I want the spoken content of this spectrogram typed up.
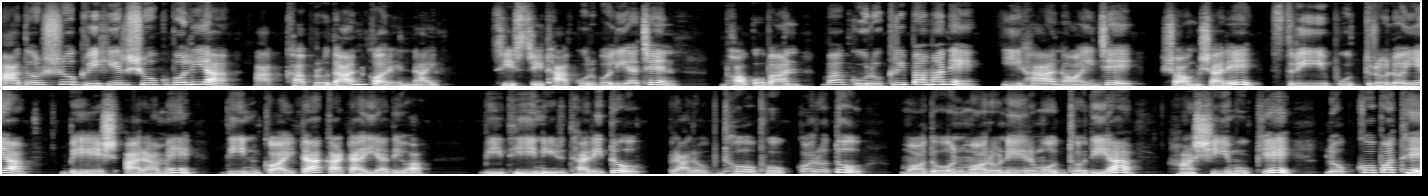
আদর্শ গৃহীর সুখ বলিয়া আখ্যা প্রদান করেন নাই। শ্রী শ্রী ঠাকুর বলিয়াছেন, ভগবান বা গুরুকৃপা মানে ইহা নয় যে সংসারে স্ত্রী পুত্র লইয়া বেশ আরামে দিন কয়টা কাটাইয়া দেওয়া। বিধি নির্ধারিত, প্রারব্ধ ভোগ করত, মদন মরণের মধ্য দিয়া হাসি মুখে লক্ষ্যপথে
